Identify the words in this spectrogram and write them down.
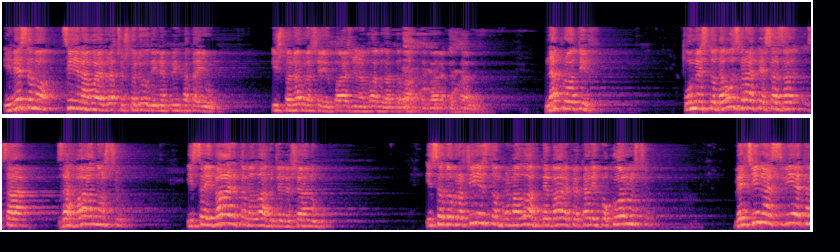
I ne samo cijena moje braćo što ljudi ne prihvataju i što ne obraćaju pažnju na blagodat Allah te baraka Naprotiv, umjesto da uzvrate sa, sa zahvalnošću i sa ibadetom Allahu Đelešanu i sa dobročinstvom prema Allahu te baraka i pokornošću, Većina svijeta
